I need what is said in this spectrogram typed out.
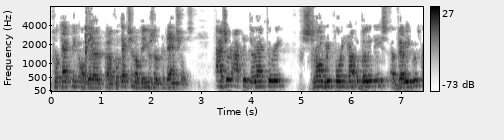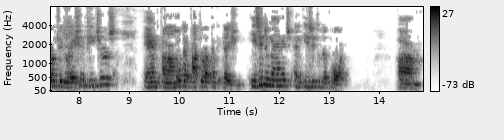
protecting of the uh, protection of the user credentials. Azure Active Directory, strong reporting capabilities, a very good configuration features, and uh, multi-factor authentication. Easy to manage and easy to deploy. Um,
